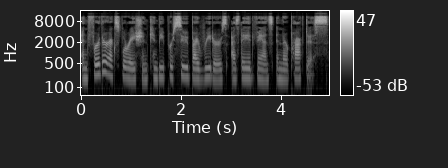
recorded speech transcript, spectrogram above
and further exploration can be pursued by readers as they advance in their practice.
